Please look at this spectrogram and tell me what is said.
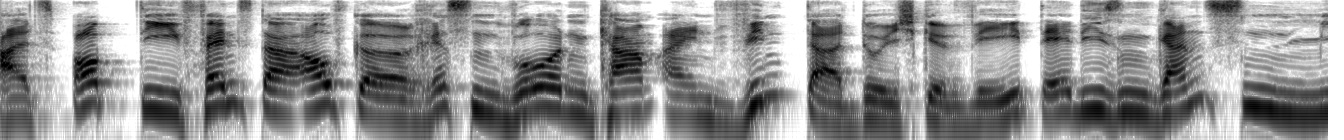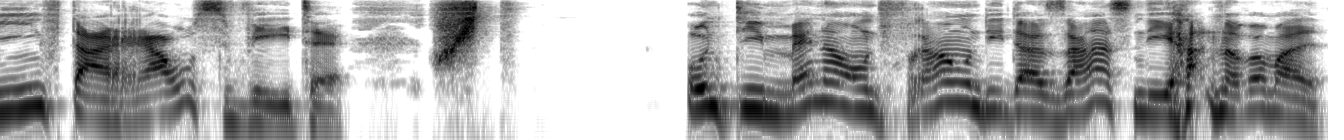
Als ob die Fenster aufgerissen wurden, kam ein Wind da durchgeweht, der diesen ganzen Mief da rauswehte. Und die Männer und Frauen, die da saßen, die hatten auf einmal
